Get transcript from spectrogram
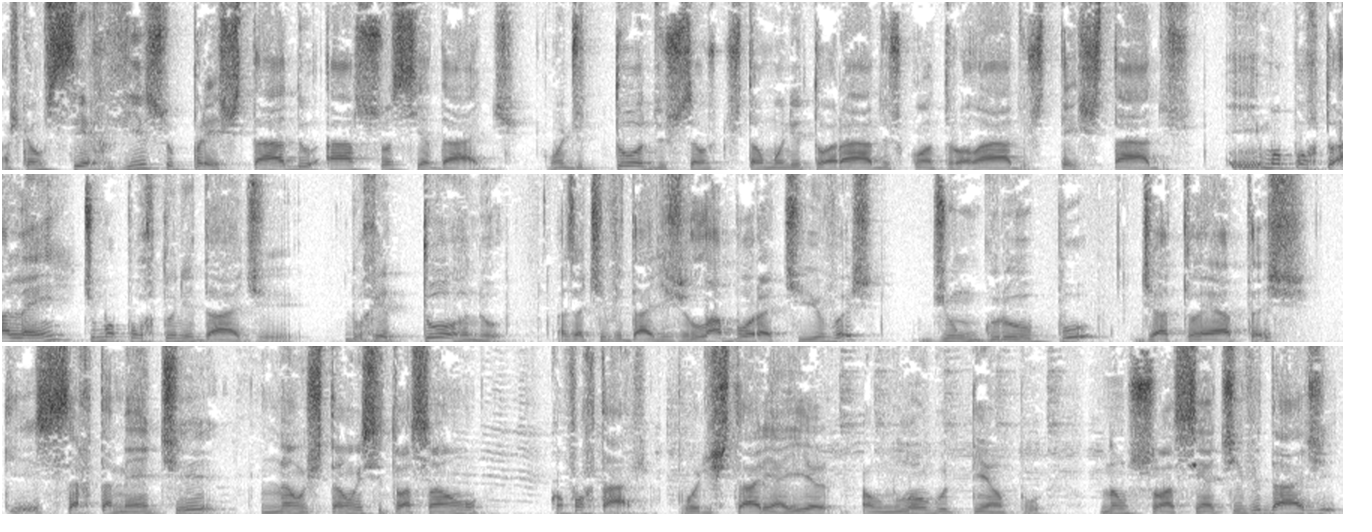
Acho que é um serviço prestado à sociedade, onde todos são, estão monitorados, controlados, testados, e uma, além de uma oportunidade do retorno às atividades laborativas de um grupo de atletas que certamente não estão em situação confortável, por estarem aí há um longo tempo não só sem atividade,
